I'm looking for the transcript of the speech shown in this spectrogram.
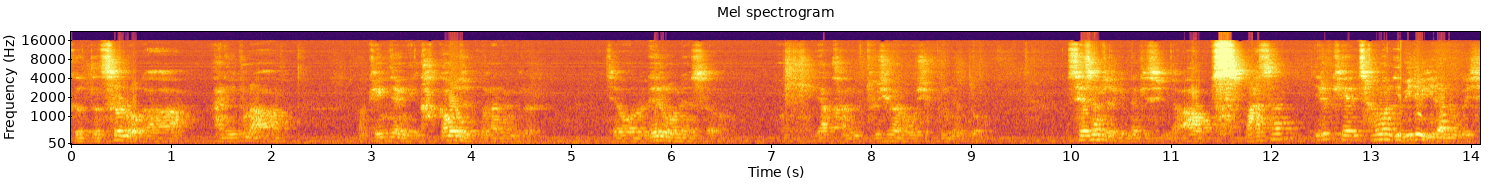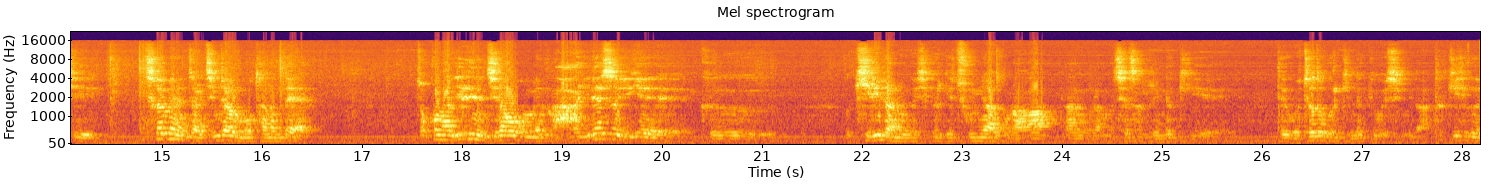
그 어떤 선로가 아니구나 어, 굉장히 가까워졌구나는 걸 제가 오늘 내려오면서 어, 약한 2시간 50분 정도 새삼스럽게 느꼈습니다. 아, 마산? 이렇게 창원 위력이라는 것이 처음에는 잘 짐작을 못 하는데 조금 한 1, 2년 지나고 보면 아 이래서 이게 그 길이라는 것이 그렇게 중요하구나 라는 걸 한번 새삼스레 느끼게 되고 저도 그렇게 느끼고 있습니다. 특히 그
